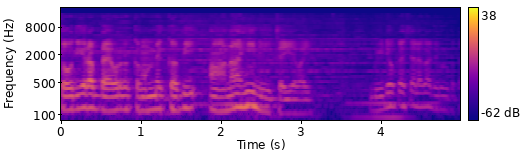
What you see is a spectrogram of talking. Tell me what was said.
सऊदी अरब ड्राइवर का काम में कभी आना ही नहीं चाहिए भाई। वीडियो कैसे लगा ज़रूर बताइए।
